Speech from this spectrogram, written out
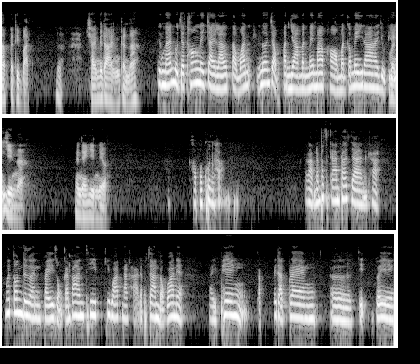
นักปฏิบัตินะใช้ไม่ได้เหมือนกันนะถึงแม้หนูจะท่องในใจแล้ว แต่ว่าเนื่องจากปัญญามันไม่มากพอมันก็ไม่ได้อยู่ดีมันอินนะมันยังอินอยู่ขอบพระคุณค่ะกราบน้ำพัสการพระอาจารย์ค่ะ เมื่อต้นเดือนไปส่งการบ้านที่ที่วัดนะคะ แล้วพระอาจารย์บอกว่าเนี่ยไปเพ่งกับ ไปดัดแปลงเอ่อจิตตัวเอง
